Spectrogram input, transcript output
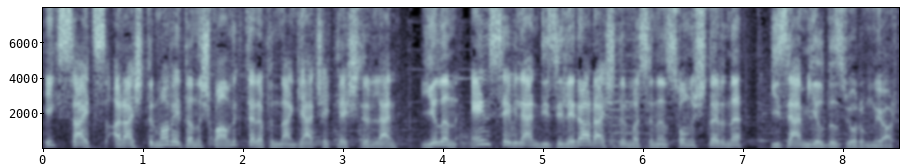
X-Sites araştırma ve danışmanlık tarafından gerçekleştirilen yılın en sevilen dizileri araştırmasının sonuçlarını Gizem Yıldız yorumluyor.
